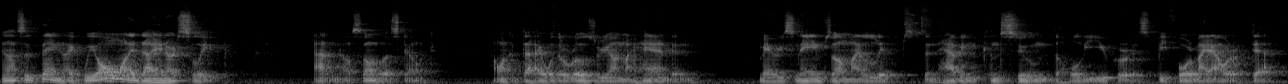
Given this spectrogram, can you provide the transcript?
And that's the thing, like, we all want to die in our sleep. I don't know, some of us don't. I want to die with a rosary on my hand and Mary's name's on my lips and having consumed the Holy Eucharist before my hour of death.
